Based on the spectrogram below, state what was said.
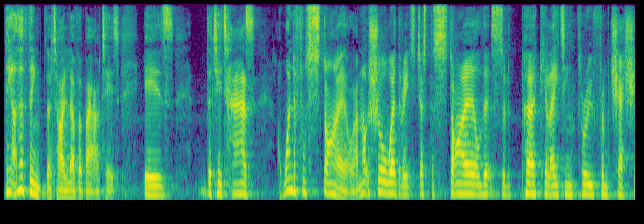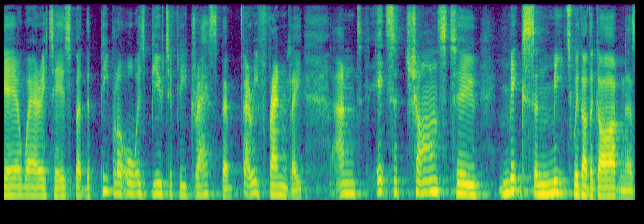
The other thing that I love about it is that it has a wonderful style. I'm not sure whether it's just the style that's sort of percolating through from Cheshire where it is, but the people are always beautifully dressed. They're very friendly. And it's a chance to mix and meet with other gardeners.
